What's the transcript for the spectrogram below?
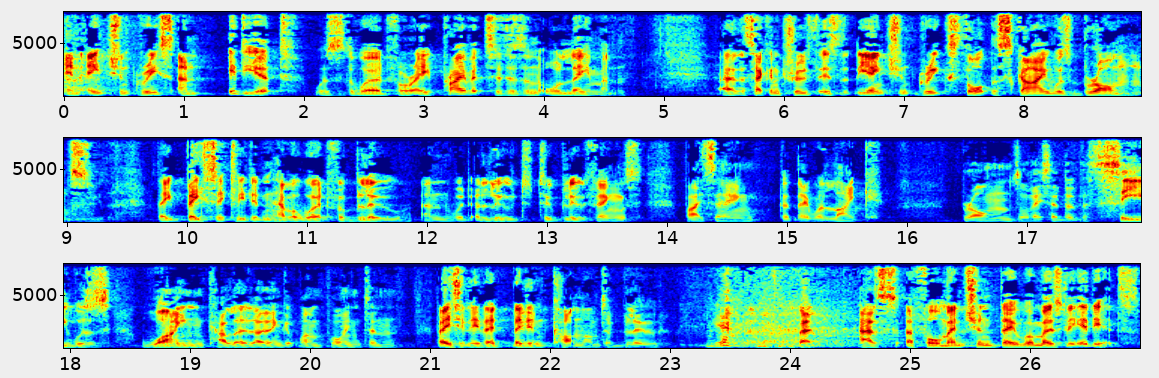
In ancient Greece, an idiot was the word for a private citizen or layman. Uh, the second truth is that the ancient Greeks thought the sky was bronze. They basically didn't have a word for blue and would allude to blue things by saying that they were like bronze, or they said that the sea was wine coloured, I think, at one point, and basically they, they didn't cotton on to blue. Yeah. But as aforementioned, they were mostly idiots.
